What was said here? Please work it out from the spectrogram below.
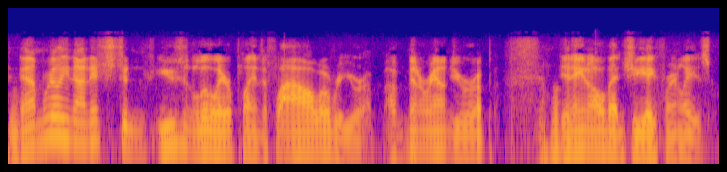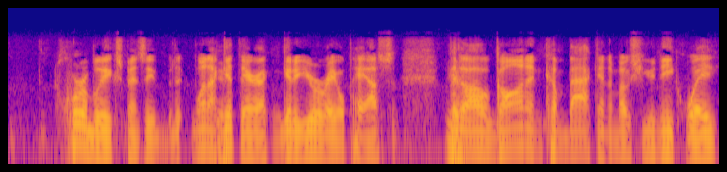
And I'm really not interested in using a little airplane to fly all over Europe. I've been around Europe. It ain't all that GA friendly. It's horribly expensive. But when I Yeah. get there, I can get a Eurail pass. But Yeah. I'll gone and come back in the most unique way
